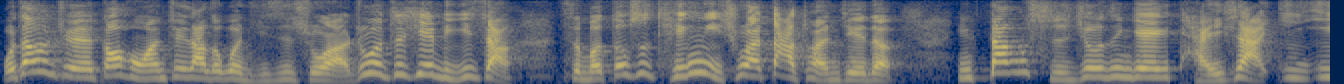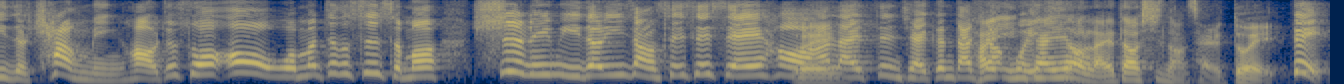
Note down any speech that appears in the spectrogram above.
我当然觉得高虹安最大的问题是说啊，如果这些里长什么都是挺你出来大团结的，你当时就应该台下一一的唱名哈，就说哦，我们这个是什么士林里的里长谁谁谁哈，来站起来跟大家他应该要来到现场才对，对，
